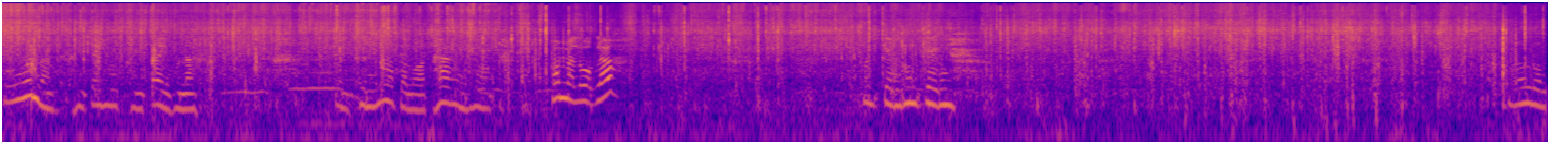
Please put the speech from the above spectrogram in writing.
พู นน่ะหันใจอยู่ขังใต้พุ่นนะเป็นขึ้นมาตลอดทางพี่น้องพอมาลูกแล้ว คนเก่งคนเก่งเอาลม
